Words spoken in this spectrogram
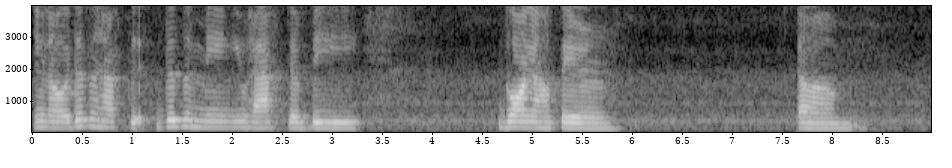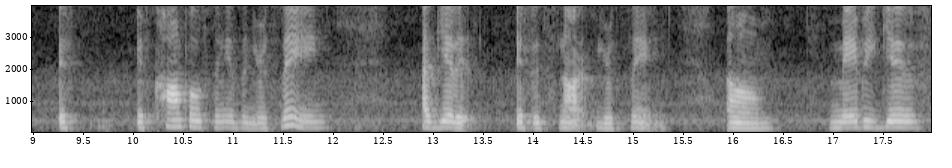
You know, it doesn't have to doesn't mean you have to be going out there um if if composting isn't your thing, I get it if it's not your thing. Um maybe give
